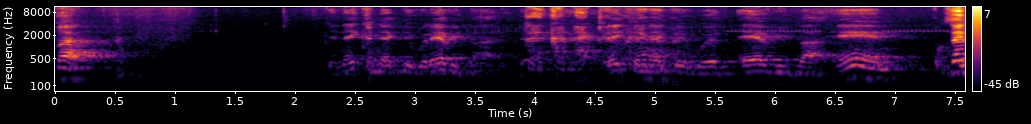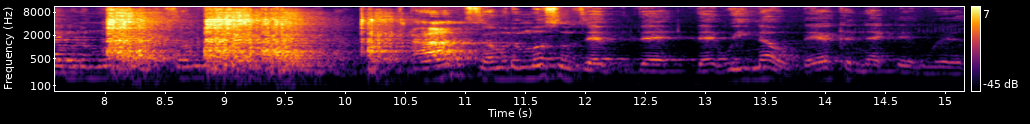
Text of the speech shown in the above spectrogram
But And they connected with everybody. they connected. They with everybody. connected with everybody, and They- some of the Muslims, some of the, Uh-huh. some of the Muslims that, that, that we know, they're connected with,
